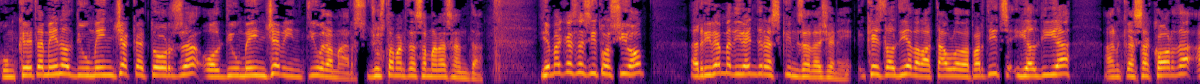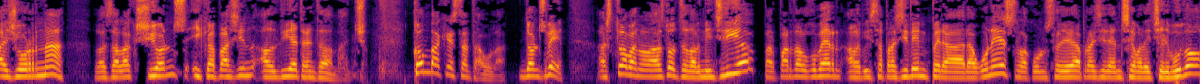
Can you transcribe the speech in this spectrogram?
concretament el diumenge 14 o el diumenge 21 de març, just abans de Setmana Santa. I amb aquesta situació, Arribem a divendres 15 de gener, que és el dia de la taula de partits i el dia en què s'acorda ajornar les eleccions i que passin el dia 30 de maig. Com va aquesta taula? Doncs bé, es troben a les 12 del migdia, per part del govern, el vicepresident Pere Aragonès, la consellera de Presidència Meritxell Budó,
